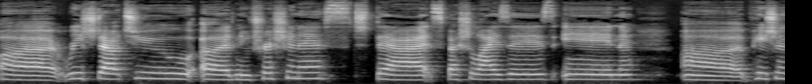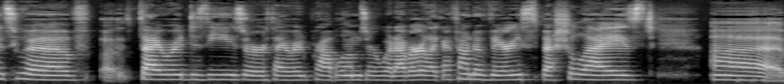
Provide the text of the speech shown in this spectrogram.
uh, reached out to a nutritionist that specializes in uh, patients who have uh, thyroid disease or thyroid problems or whatever. Like, I found a very specialized uh,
